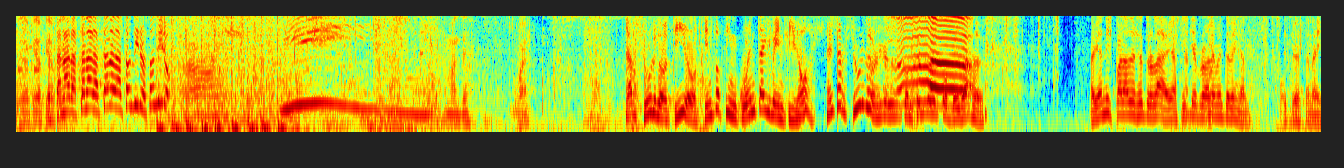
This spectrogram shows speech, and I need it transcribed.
Cuidado, cuidado, cuidado. Está nada, está nada, está nada, está un tiro, está un tiro. Mate. Bueno. Qué absurdo, tío. 150 y 22. Es absurdo el, el concepto de Habían disparado desde otro lado, ¿eh? así que probablemente vengan. De hecho, ya están ahí.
